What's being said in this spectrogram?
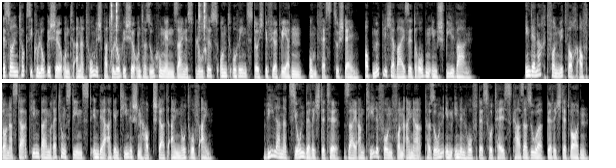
Es sollen toxikologische und anatomisch-pathologische Untersuchungen seines Blutes und Urins durchgeführt werden, um festzustellen, ob möglicherweise Drogen im Spiel waren. In der Nacht von Mittwoch auf Donnerstag ging beim Rettungsdienst in der argentinischen Hauptstadt ein Notruf ein. Wie La Nation berichtete, sei am Telefon von einer Person im Innenhof des Hotels Casa Sur berichtet worden.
